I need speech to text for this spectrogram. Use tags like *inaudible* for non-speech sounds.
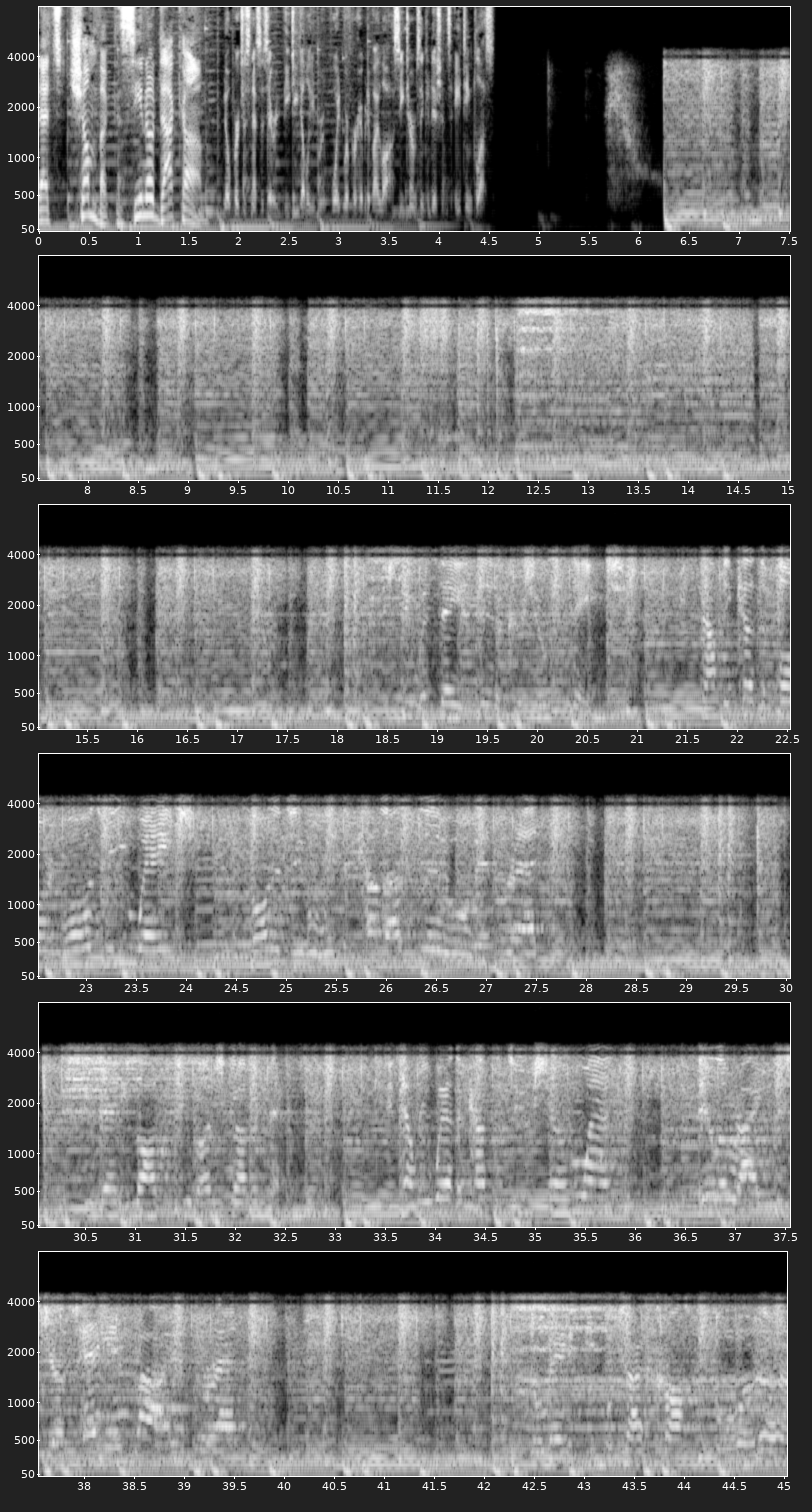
That's chumbacasino.com. No purchase necessary. VGW Group. Void were prohibited by law. See terms and conditions. 18 plus. USA is in a crucial stage. It's not because of foreign wars we wage. More to do with the colors blue and red. Many laws and too much government. Can you tell me where the Constitution went? Bill of Rights is just hanging by a thread. So many people try to cross the border.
